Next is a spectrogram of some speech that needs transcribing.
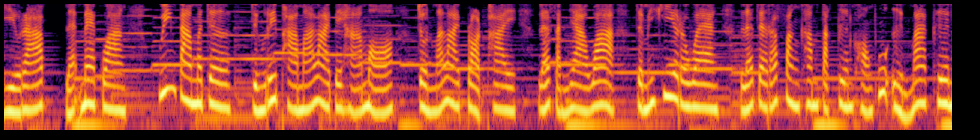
ยีราฟและแม่กวาง วิ่งตามมาเจอจึงรีบพาม้าลายไปหาหมอ จนม้าลายปลอดภัย และสัญญาว่าจะไม่ขี้ระแวง และจะรับฟังคำตักเตือนของผู้อื่นมากขึ้น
